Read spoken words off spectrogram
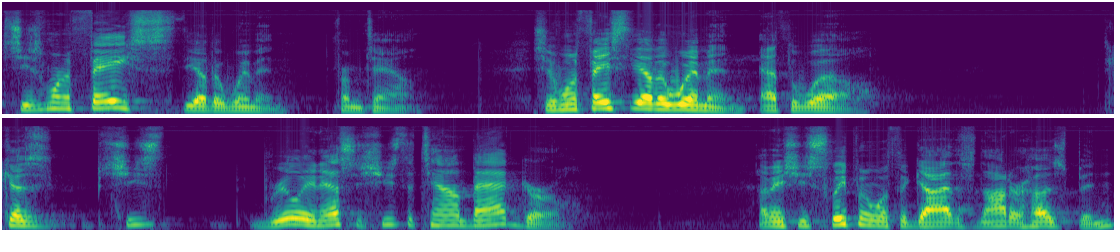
she doesn't want to face the other women from town. She doesn't want to face the other women at the well. Because she's really, in essence, she's the town bad girl. I mean, she's sleeping with a guy that's not her husband.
